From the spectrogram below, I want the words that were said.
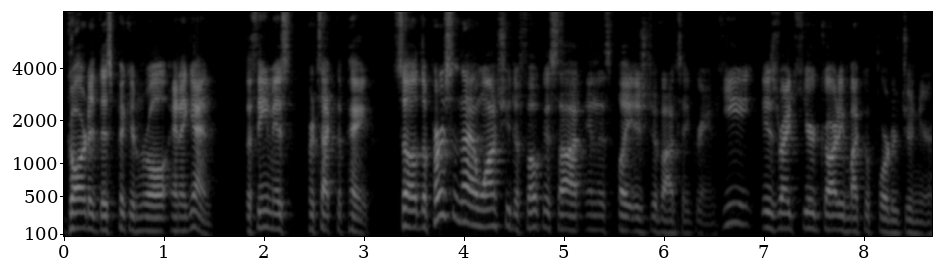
guarded this pick and roll. And again, the theme is protect the paint. So the person that I want you to focus on in this play is Javonte Green. He is right here guarding Michael Porter Jr.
